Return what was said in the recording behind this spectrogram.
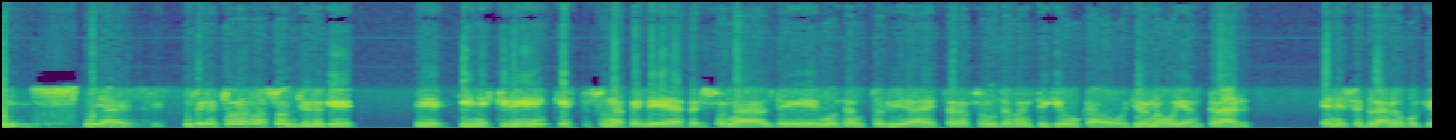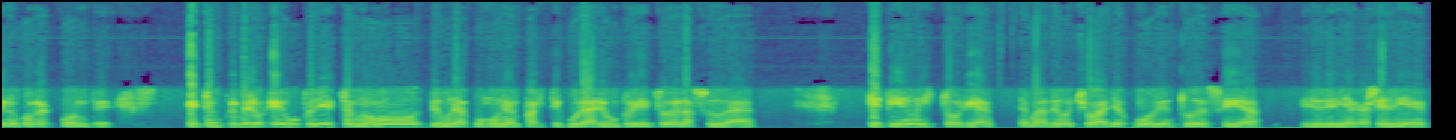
Sí, mira, tú tienes toda la razón. Yo creo que eh, quienes creen que esto es una pelea personal de egos de autoridad están absolutamente equivocados. Yo no voy a entrar en ese plano porque no corresponde. Este es un, primero, es un proyecto no de una comuna en particular, es un proyecto de la ciudad que tiene una historia de más de ocho años, como bien tú decías, y yo diría casi diez,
